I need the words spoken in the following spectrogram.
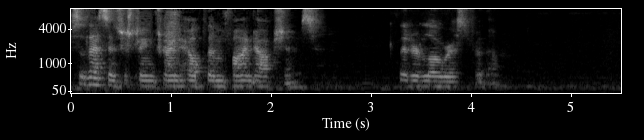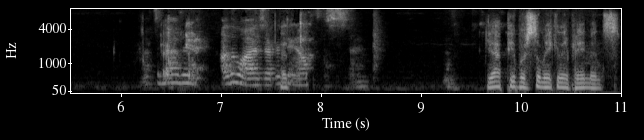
so that's interesting trying to help them find options that are low risk for them that's about it. Otherwise, everything else is the same. Yeah, people are still making their payments.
